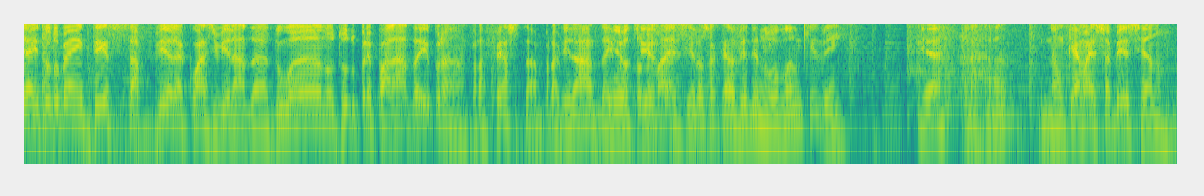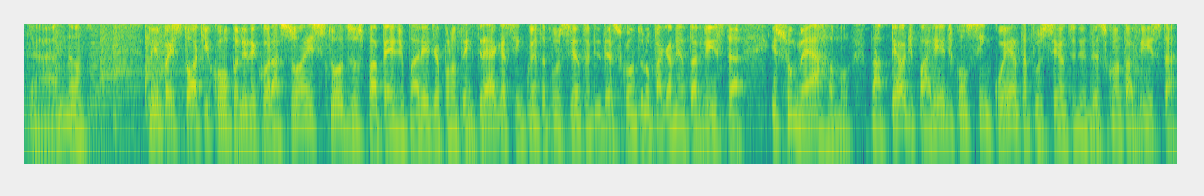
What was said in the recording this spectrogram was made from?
E aí, tudo bem? Terça-feira, quase virada do ano, tudo preparado aí pra, pra festa, pra virada e eu terça-feira só quero ver de novo ano que vem. É? Aham. Não quer mais saber esse ano? Ah, não. Limpa Estoque Company Decorações, todos os papéis de parede à pronta entrega, 50% de desconto no pagamento à vista. Isso mesmo, papel de parede com 50% de desconto à vista.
